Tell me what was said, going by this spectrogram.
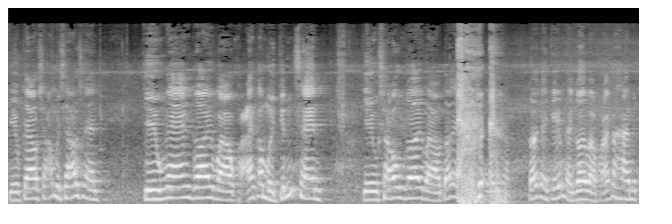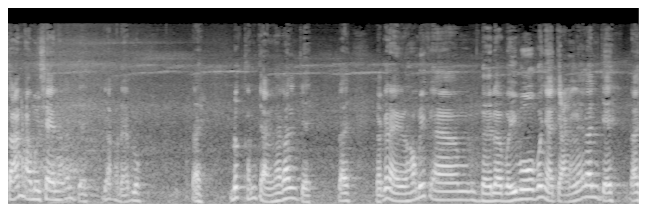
chiều cao 66 cm chiều ngang rơi vào khoảng có 19 cm chiều sâu rơi vào tới tới cây kiếm này rơi vào khoảng có 28 30 cm các anh chị? Rất là đẹp luôn. Đây đức thánh trần ha các anh chị? Đây là cái này không biết à, thì là vị vua của nhà trần đấy các anh chị. Đây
